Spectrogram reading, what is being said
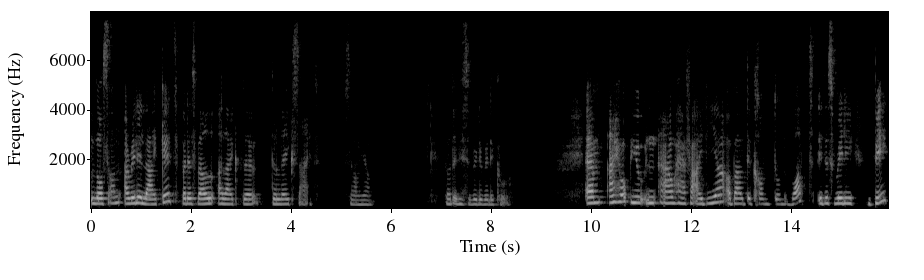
Lausanne. I really like it, but as well I like the the lakeside. So yeah, so that is really really cool. Um, I hope you now have an idea about the Canton Waadt. It is really big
